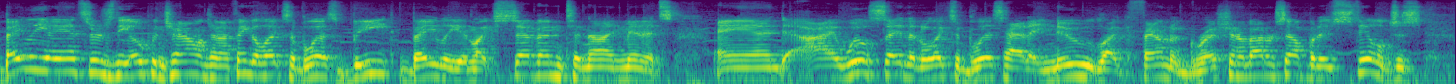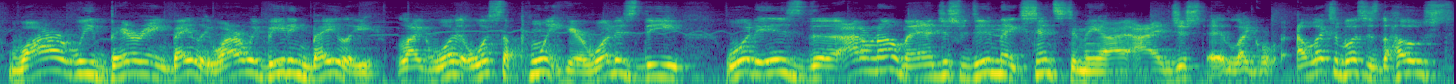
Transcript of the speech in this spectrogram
Bayley answers the open challenge, and I think Alexa Bliss beat Bayley in like seven to nine minutes, and I will say that Alexa Bliss had a new, like, found aggression about herself, but it's still just, why are we burying Bayley? Why are we beating Bayley? Like, what? what's the point here? What is the what is the, I don't know, man, it just didn't make sense to me. I, I just, eh, like, Alexa Bliss is the host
